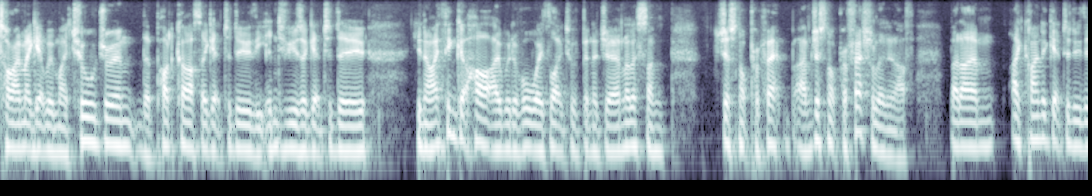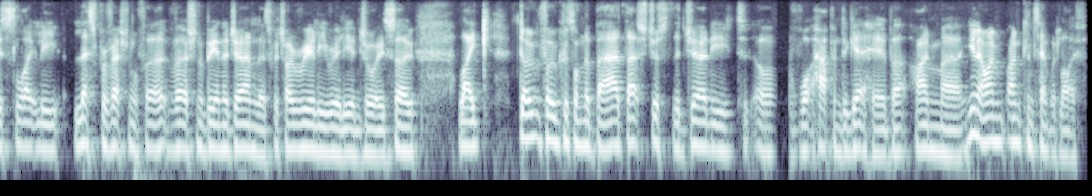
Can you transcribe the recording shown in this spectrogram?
time I get with my children, the podcasts I get to do, the interviews I get to do. You know, I think at heart I would have always liked to have been a journalist. I'm just not prof- I'm just not professional enough. But um, I kind of get to do this slightly less professional version of being a journalist, which I really, really enjoy. So, like, don't focus on the bad. That's just the journey to, of what happened to get here. But I'm, uh, you know, I'm, I'm content with life.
